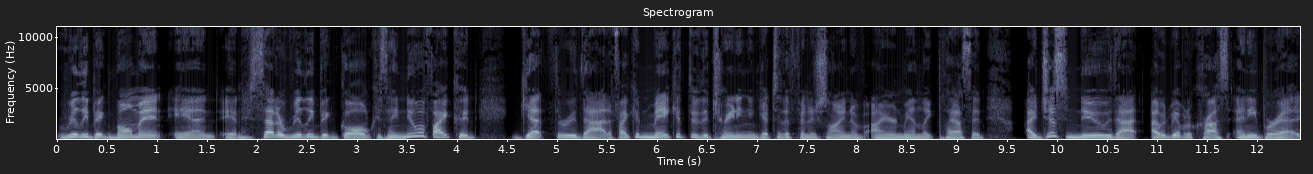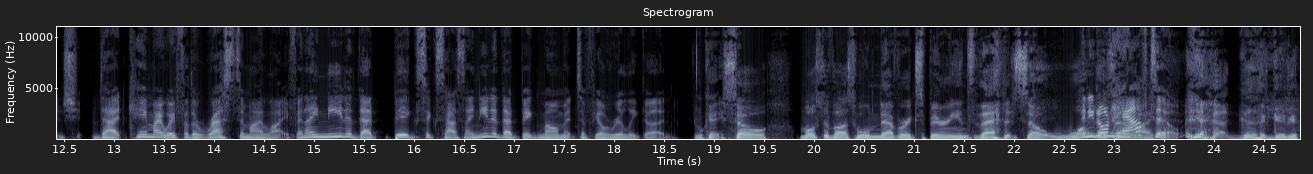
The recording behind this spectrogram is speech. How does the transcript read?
really big moment and and set a really big goal because I knew if I could get through that, if I could make it through the training and get to the finish line of Ironman Lake Placid, I just knew that I would be able to cross any bridge that came my way for the rest of my life. And I needed that big success. I needed that big moment to feel really good. Okay, so most of us will never experience that. So what? And you don't have like? to. yeah, good, good. good.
